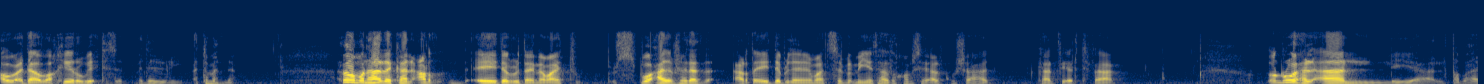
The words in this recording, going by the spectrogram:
أو عداوة أخيرة ويعتزل ب WWE أتمنى. عموما هذا كان عرض AEW Dynamite الأسبوع هذا مشاهدات عرض AEW Dynamite 753 ألف مشاهد. كان في ارتفاع. نروح الآن طبعا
